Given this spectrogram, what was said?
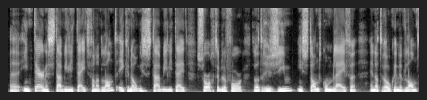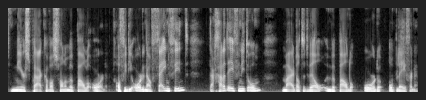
uh, interne stabiliteit van het land, economische stabiliteit, zorgde ervoor dat het regime in stand kon blijven en dat er ook in het land meer sprake was van een bepaalde orde. Of je die orde nou fijn vindt, daar gaat het even niet om, maar dat het wel een bepaalde orde opleverde.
